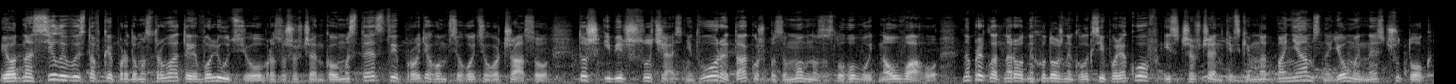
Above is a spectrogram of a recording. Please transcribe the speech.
І одна з цілей виставки продемонструвати еволюцію образу Шевченка у мистецтві протягом всього цього часу. Тож і більш сучасні твори також безумовно заслуговують на увагу. Наприклад, народний художник Олексій Поляков із Шевченківським надбанням знайомий не з чуток.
